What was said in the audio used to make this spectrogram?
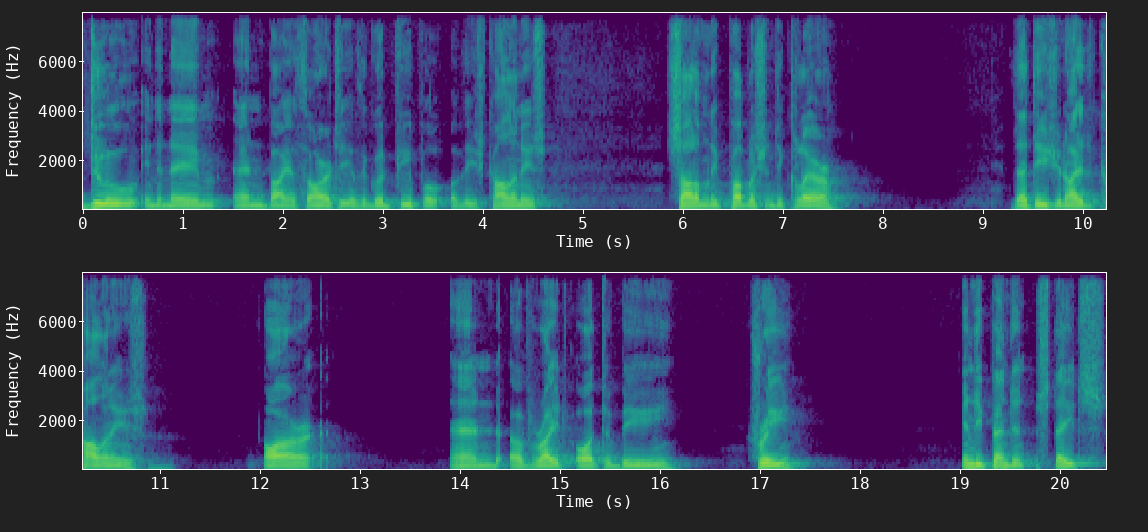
do in the name and by authority of the good people of these colonies solemnly publish and declare that these united colonies are and of right ought to be free, independent states,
